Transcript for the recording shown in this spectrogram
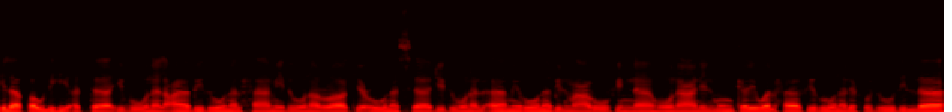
إلى قوله التائبون العابدون الحامدون الراكعون الساجدون الآمرون بالمعروف الناهون عن المنكر والحافظون لحدود الله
